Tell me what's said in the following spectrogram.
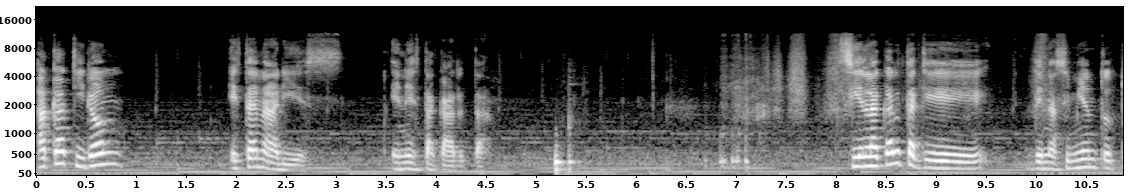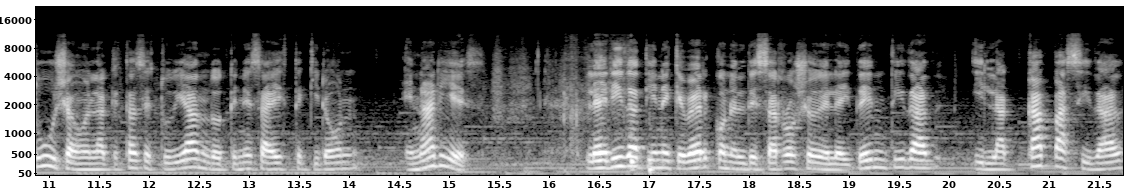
Acá Quirón está en Aries, en esta carta. Si en la carta que de nacimiento tuya o en la que estás estudiando tenés a este Quirón en Aries, la herida tiene que ver con el desarrollo de la identidad y la capacidad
